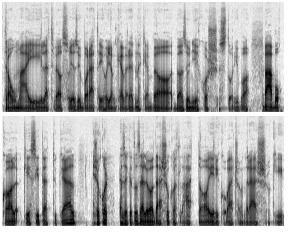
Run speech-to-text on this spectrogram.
traumái, illetve az, hogy az ő barátai hogyan keverednek ebbe, a, ebbe az öngyilkos sztoriba. Bábokkal készítettük el, és akkor ezeket az előadásokat látta Éri Kovács András, aki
